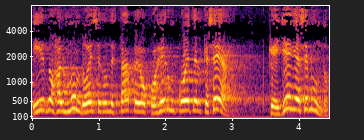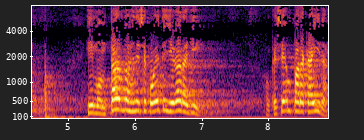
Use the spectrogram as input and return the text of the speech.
e irnos al mundo ese donde está, pero coger un cohete el que sea, que llegue a ese mundo y montarnos en ese cohete y llegar allí, aunque sean paracaídas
